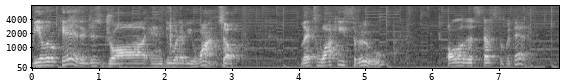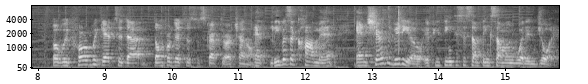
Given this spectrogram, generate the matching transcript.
be a little kid and just draw and do whatever you want. So let's walk you through all of the steps that we did. But before we get to that, don't forget to subscribe to our channel. and leave us a comment and share the video if you think this is something someone would enjoy.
